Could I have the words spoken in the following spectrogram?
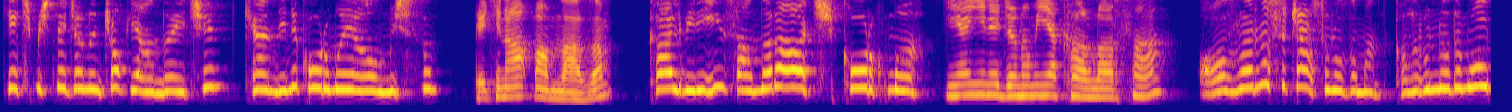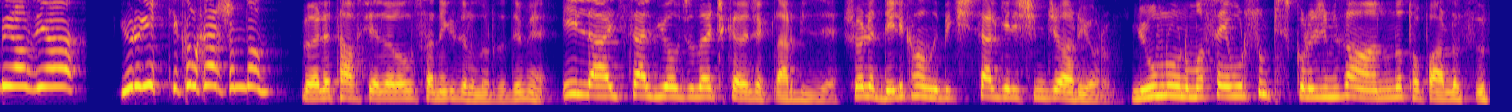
Geçmişte canın çok yandığı için kendini korumaya almışsın. Peki ne yapmam lazım? Kalbini insanlara aç, korkma. Ya yine canımı yakarlarsa? Ağızlarına sıçarsın o zaman. Kalıbının adamı ol biraz ya. Yürü git yıkıl karşımdan. Böyle tavsiyeler olursa ne güzel olurdu değil mi? İlla içsel bir yolculuğa çıkaracaklar bizi. Şöyle delikanlı bir kişisel gelişimci arıyorum. Yumruğunu masaya vursun psikolojimizi anında toparlasın.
